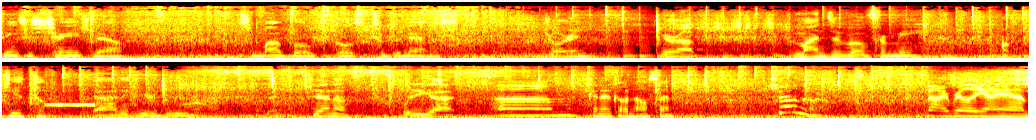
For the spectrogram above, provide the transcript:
things has changed now. So my vote goes to bananas. Jordan, you're up. Mine's a vote for me. Get the out of here, dude. Jenna, what do you got? Um, gonna go Nelson. Jenna. No, I really I am.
